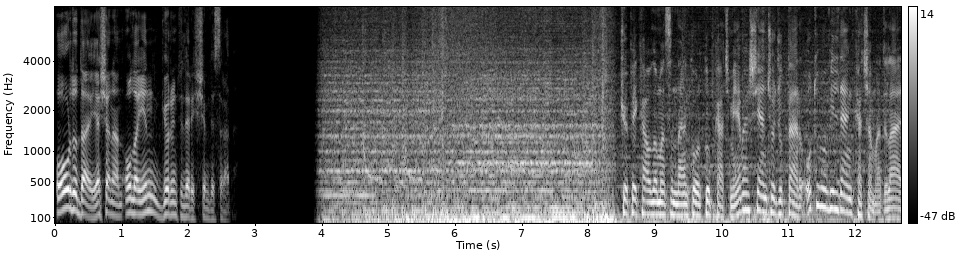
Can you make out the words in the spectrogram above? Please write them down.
Ordu'da yaşanan olayın görüntüleri şimdi sırada. Köpek havlamasından korkup kaçmaya başlayan çocuklar otomobilden kaçamadılar.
